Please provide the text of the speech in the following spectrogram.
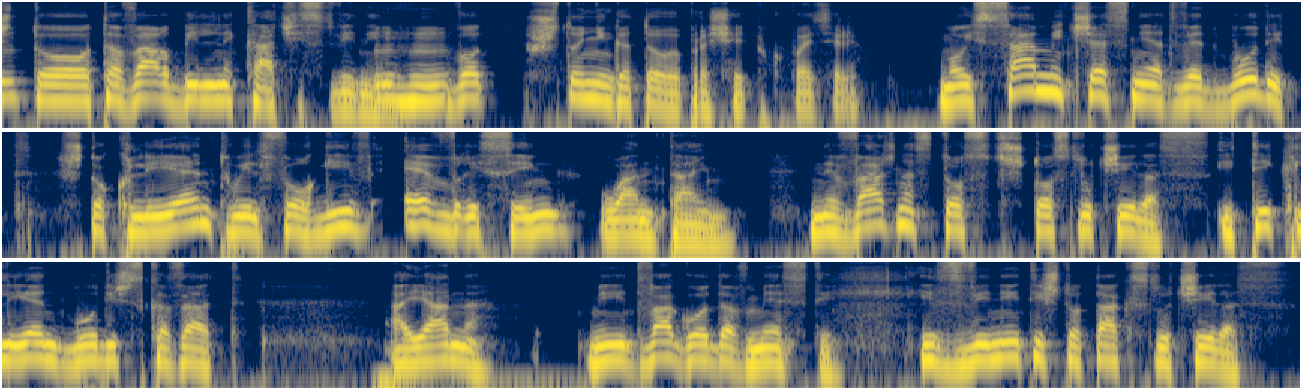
что товар был некачественный. Вот. Что не готовы прощать покупатели? Мой самый честный ответ будет, что клиент will forgive everything one time. Неважно, что, что случилось, и ты, клиент, будешь сказать, Аяна, мы два года вместе, извините, что так случилось.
